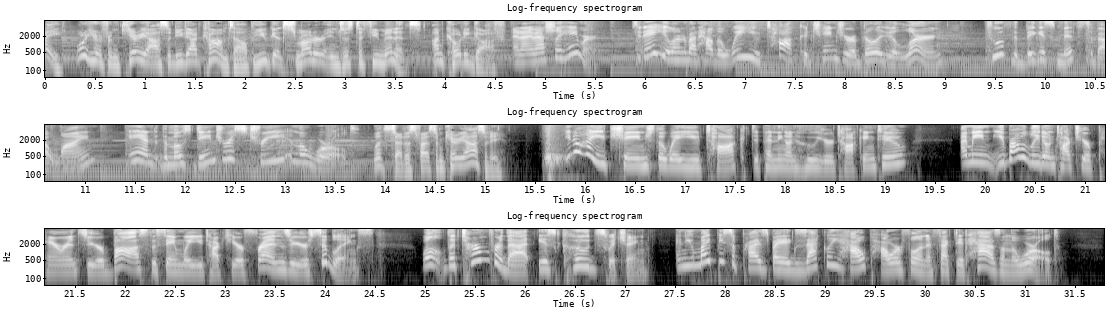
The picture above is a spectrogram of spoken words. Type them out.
Hi, we're here from Curiosity.com to help you get smarter in just a few minutes. I'm Cody Gough. And I'm Ashley Hamer. Today, you'll learn about how the way you talk could change your ability to learn, two of the biggest myths about wine, and the most dangerous tree in the world. Let's satisfy some curiosity. You know how you change the way you talk depending on who you're talking to? I mean, you probably don't talk to your parents or your boss the same way you talk to your friends or your siblings. Well, the term for that is code switching and you might be surprised by exactly how powerful an effect it has on the world.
